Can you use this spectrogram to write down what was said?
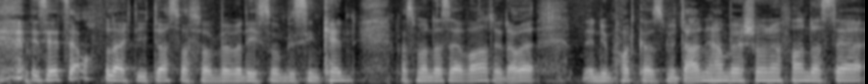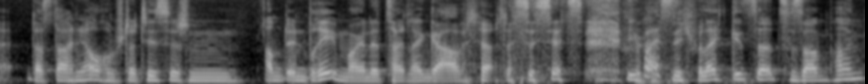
Ist jetzt ja auch vielleicht nicht das, was man, wenn man dich so ein bisschen kennt, dass man das erwartet. Aber in dem Podcast mit Daniel haben wir schon erfahren, dass, der, dass Daniel auch im Statistischen Amt in Bremen mal eine Zeit lang gearbeitet hat. Das ist jetzt, ich weiß nicht, vielleicht gibt es da einen Zusammenhang.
